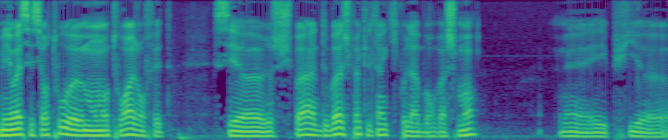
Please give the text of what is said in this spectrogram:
Mais ouais, c'est surtout mon entourage en fait c'est euh, je suis pas de base je suis pas quelqu'un qui collabore vachement mais et puis euh,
